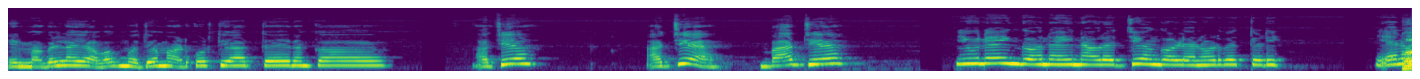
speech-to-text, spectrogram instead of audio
ನಿನ್ನ ಮಗಳನ್ನ ಯಾವಾಗ ಮದುವೆ ಮಾಡ್ಕೊಡ್ತೀಯ ಅತ್ತೆ ನಂಕ ಅಜ್ಜಿ ಅಜ್ಜಿ ಬಾ ಅಜ್ಜಿ. ಇವನೇ ಹಿಂಗವನ ಇನ್ನು ಅವ್ರ ಅಜ್ಜಿ ಹಂಗವಳ ನೋಡ್ಬೇಕು ತಡಿ. ಏನೋ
